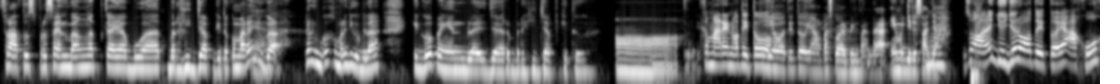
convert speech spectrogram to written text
100% banget kayak buat berhijab gitu. Kemarin Iya. juga kan gue kemarin juga bilang kayak gue pengen belajar berhijab gitu. Oh, kemarin waktu itu. Iya waktu itu yang pas keluar Pink Panda yang mau jadi saja. Soalnya jujur waktu itu ya aku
